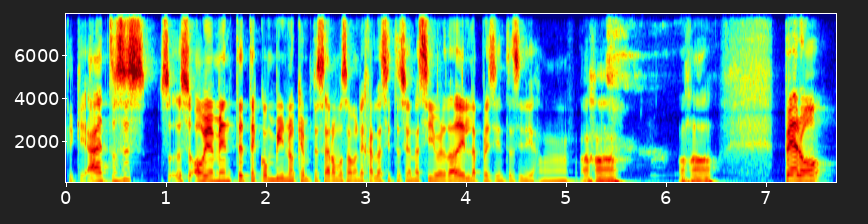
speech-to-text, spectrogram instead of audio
De que, ah, entonces, obviamente te convino que empezáramos a manejar la situación así, ¿verdad? Y la presidenta así dijo, ah, ajá, ajá. Pero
